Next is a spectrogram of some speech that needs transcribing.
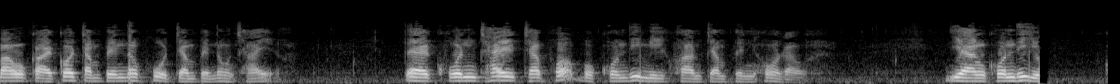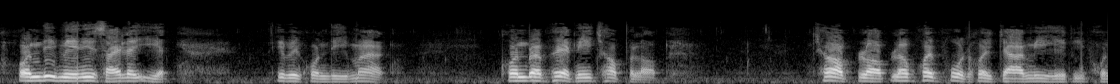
บางโอกาสก็จำเป็นต้องพูดจำเป็นต้องใช้ แต่คนใช้เฉพาะบุคคลที่มีความจำเป็นของเรา อย่างคนที่อยู่คนที่มีนิสัยละเอียดที่เป็นคนดีมาก คนประเภทนี้ชอบปลอบ ชอบปลอบแล้วค่อยพูดค่อยจามีเหตุมีผล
